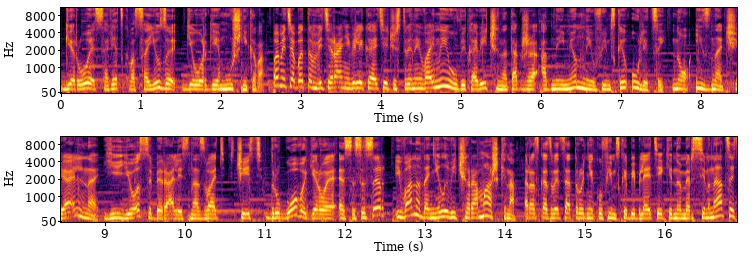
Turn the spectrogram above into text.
Героя Советского Союза Георгия Мушникова. Память об этом ветеране Великой Отечественной войны увековечена также одноименной Уфимской улицей. Но изначально ее собирались назвать в честь другого героя СССР Ивана Даниловича Ромашкина, рассказывает сотрудник Уфимской библиотеки номер 17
